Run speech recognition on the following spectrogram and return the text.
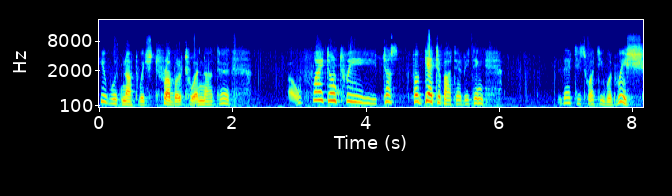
he would not wish trouble to another. Why don't we just forget about everything? That is what he would wish.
